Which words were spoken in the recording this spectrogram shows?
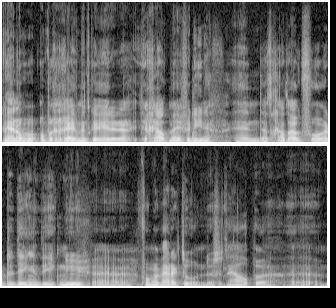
en op, op, een gegeven moment kun je er je geld mee verdienen. En dat geldt ook voor de dingen die ik nu uh, voor mijn werk doe. Dus het helpen ehm,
